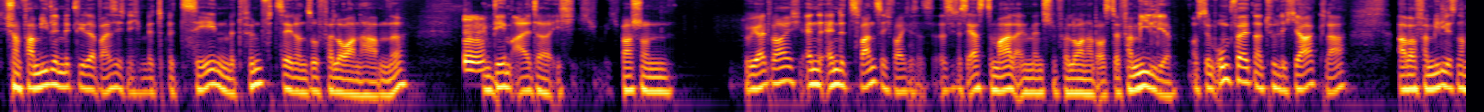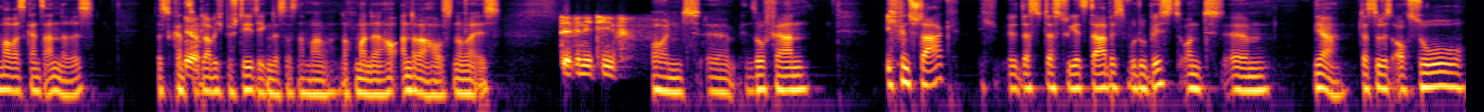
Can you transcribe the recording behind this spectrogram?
die schon Familienmitglieder, weiß ich nicht, mit, mit 10, mit 15 und so verloren haben, ne? In dem Alter, ich, ich, ich war schon, wie alt war ich? Ende, Ende 20 war ich, das, als ich das erste Mal einen Menschen verloren habe aus der Familie. Aus dem Umfeld natürlich, ja, klar. Aber Familie ist nochmal was ganz anderes. Das kannst Ja. du, glaube ich, bestätigen, dass das nochmal noch mal eine andere Hausnummer ist. Definitiv. Und äh, insofern, ich finde es stark, ich, äh, dass, dass du jetzt da bist, wo du bist und ähm, ja, dass du das auch so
